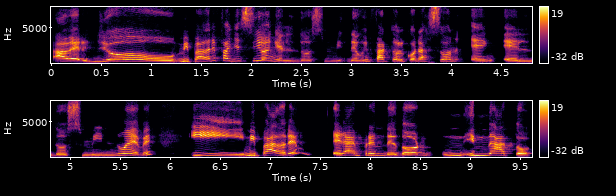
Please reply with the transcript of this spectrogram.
A ver, yo, mi padre falleció en el de un infarto del corazón en el 2009 y mi padre era emprendedor innato. O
